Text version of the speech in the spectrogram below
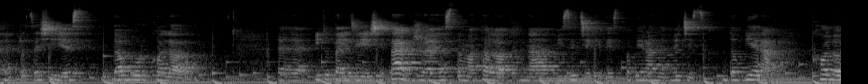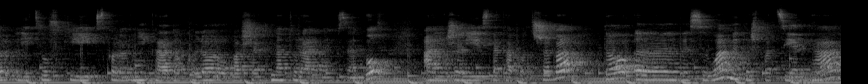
w tym procesie jest dobór koloru. E, I tutaj dzieje się tak, że stomatolog na wizycie, kiedy jest pobierany wycisk, dobiera kolor licówki z kolornika do koloru Waszych naturalnych zębów, a jeżeli jest taka potrzeba, to e, wysyłamy też pacjenta,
